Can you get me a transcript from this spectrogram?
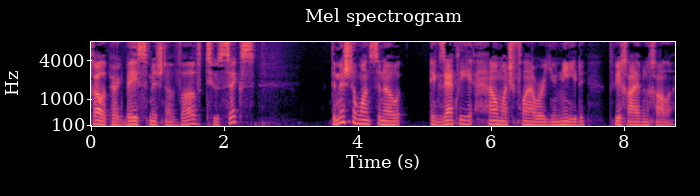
Challah Beis Mishnah Vav 2 6. The Mishnah wants to know exactly how much flour you need to be chayiv in challah.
